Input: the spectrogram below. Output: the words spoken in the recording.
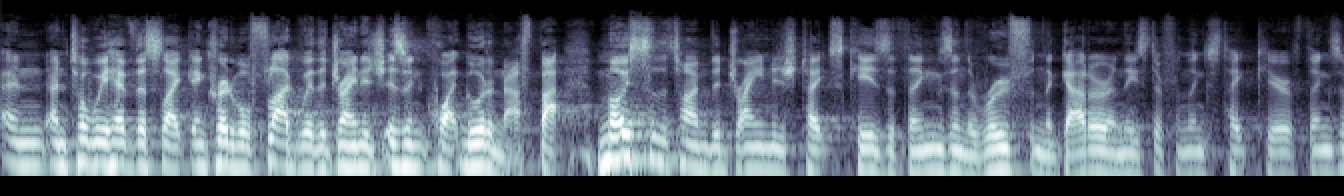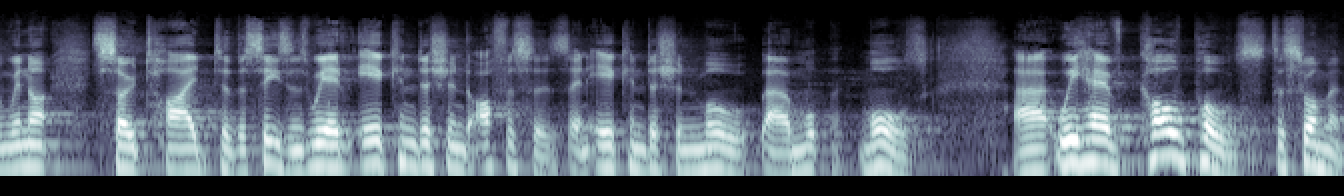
and, until we have this like incredible flood where the drainage isn't quite good enough. But most of the time, the drainage takes care of things, and the roof and the gutter and these different things take care of things. And we're not so tied to the seasons. We have air conditioned offices and air conditioned mall, uh, malls. Uh, we have cold pools to swim in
